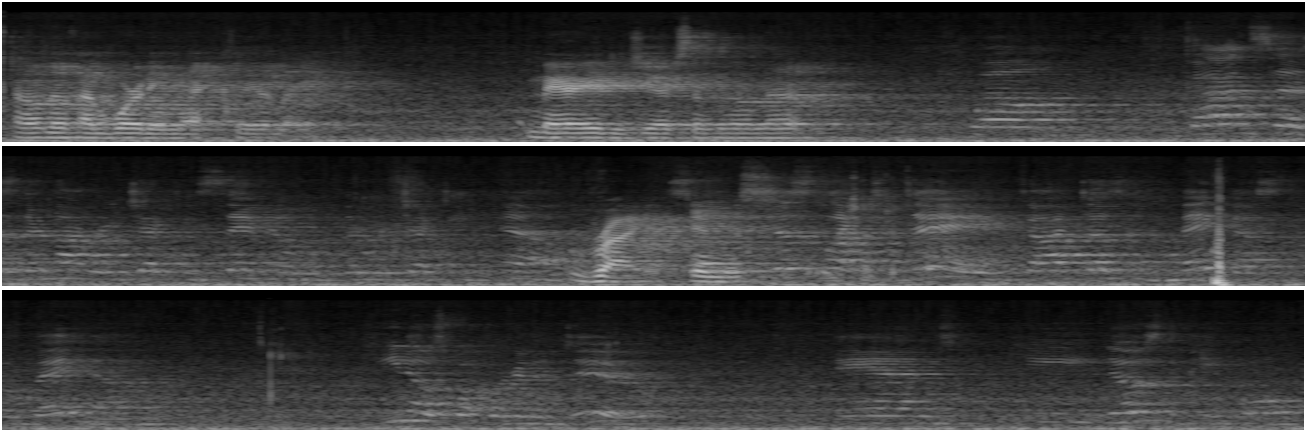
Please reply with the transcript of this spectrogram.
I don't know if I'm wording that clearly. Mary, did you have something on that? Well, God says they're not rejecting Samuel, they're rejecting him. Right. So in this, just like today, God doesn't make us obey him. He knows what we're going to do, and he knows the people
